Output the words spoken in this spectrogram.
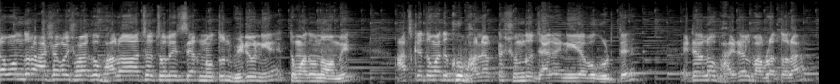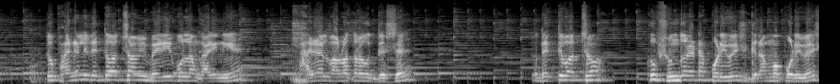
হ্যালো বন্ধুরা, আশা করি সবাই খুব ভালো আছো। চলে এসেছি এক নতুন ভিডিও নিয়ে। তোমাদের অমিত। আজকে তোমাদের খুব ভালো একটা সুন্দর জায়গায় নিয়ে যাব ঘুরতে। এটা হলো ভাইরাল বাবলাতলা। তো ফাইনালি দেখতে পাচ্ছ, আমি বেরিয়ে পড়লাম গাড়ি নিয়ে ভাইরাল বাবলাতলার উদ্দেশ্যে। তো দেখতে পাচ্ছ, খুব সুন্দর একটা পরিবেশ, গ্রাম্য পরিবেশ।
